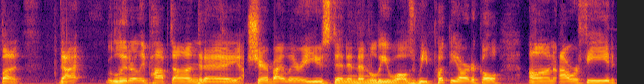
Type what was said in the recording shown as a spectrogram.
but that literally popped on today, shared by Larry Houston and then Lee Walls. We put the article on our feed,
